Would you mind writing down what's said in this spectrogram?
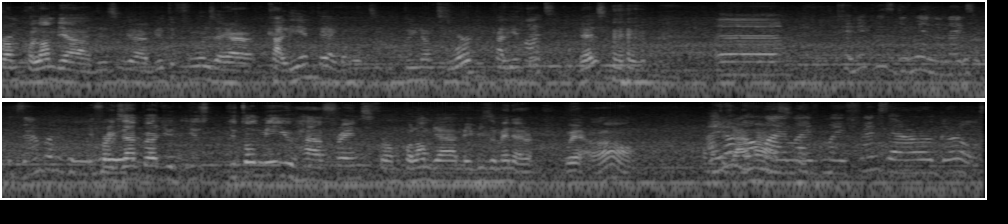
from Colombia? Do you think they are beautiful? They are caliente? I don't know. Do you know this word? Caliente? Hot. Yes. Uh, can you please give me an ex- example? Who, For example, you, you you told me you have friends from Colombia. Maybe the men are where? Oh. I don't know. My, my, my friends, they are girls.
